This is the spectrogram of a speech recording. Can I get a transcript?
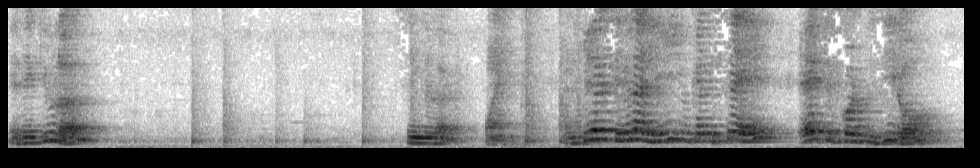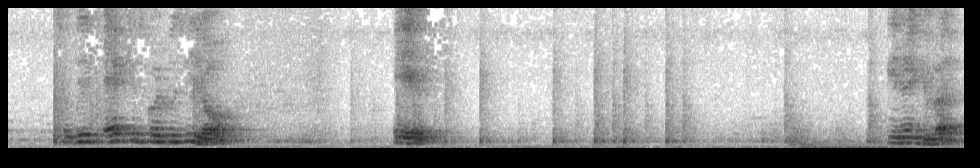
regular singular point. And here similarly you can say x is equal to 0. So this x is equal to 0 is irregular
